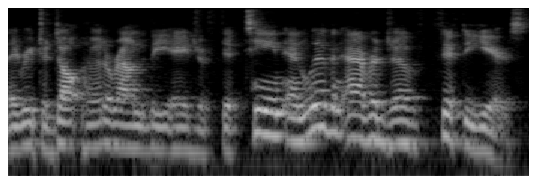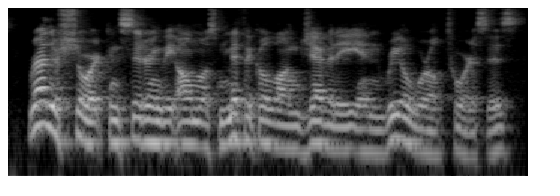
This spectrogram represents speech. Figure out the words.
They reach adulthood around the age of 15 and live an average of 50 years. Rather short considering the almost mythical longevity in real world tortoises.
